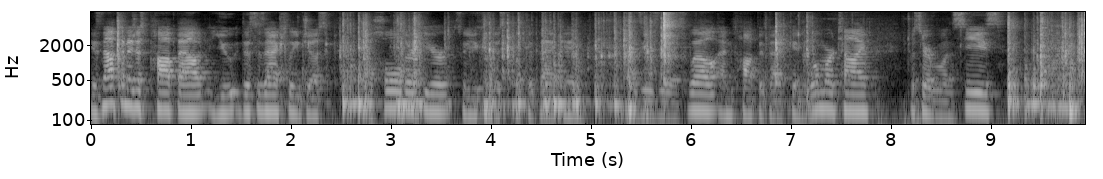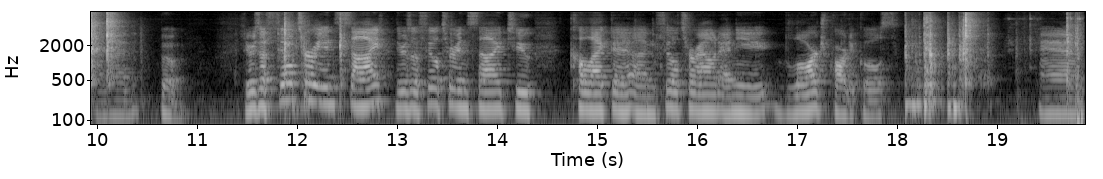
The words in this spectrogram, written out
It's not going to just pop out. You This is actually just a holder here, so you can just put it back in as easily as well and pop it back in one more time, just so everyone sees. And then boom. There's a filter inside. There's a filter inside to collect and filter out any large particles. And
